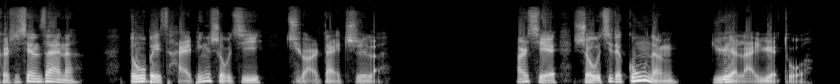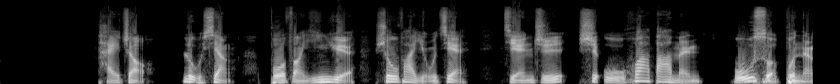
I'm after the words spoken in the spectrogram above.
可是现在呢，都被彩屏手机取而代之了，而且手机的功能越来越多，拍照、录像、播放音乐、收发邮件，简直是五花八门，无所不能。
